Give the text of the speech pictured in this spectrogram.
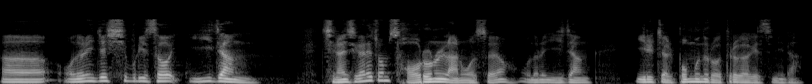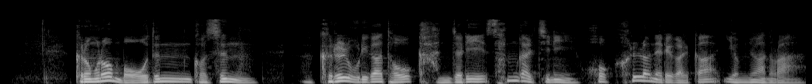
어, 오늘은 이제 시부리서 2장 지난 시간에 좀 서론을 나누었어요. 오늘은 2장 1절 본문으로 들어가겠습니다. 그러므로 모든 것은 그를 우리가 더욱 간절히 삼갈지니 혹 흘러내려갈까 염려하노라.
